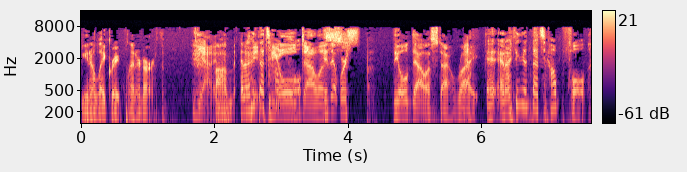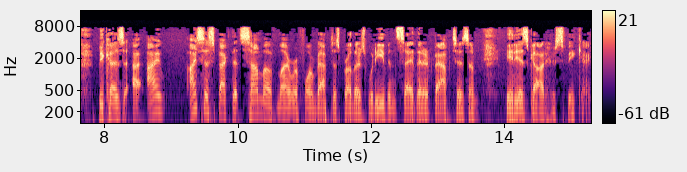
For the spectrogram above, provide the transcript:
you know late great Planet Earth. Yeah, um, and I think the, that's the helpful. old Dallas. Is that we're the old Dallas style, right? Yeah. And, and, I think that that's helpful because I, I I suspect that some of my Reformed Baptist brothers would even say that at baptism, it is God who's speaking.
